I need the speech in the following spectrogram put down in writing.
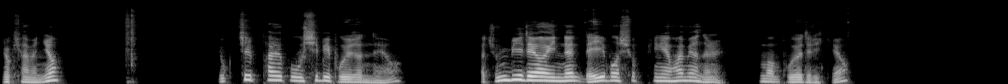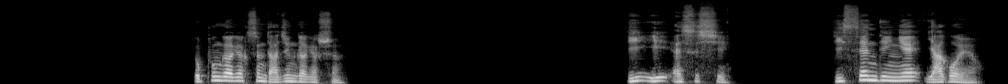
이렇게 하면요. 6, 7, 8, 9, 10이 보여졌네요. 자, 준비되어 있는 네이버 쇼핑의 화면을 한번 보여드릴게요. 높은 가격순, 낮은 가격순. DESC. 디센딩의 약어예요.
